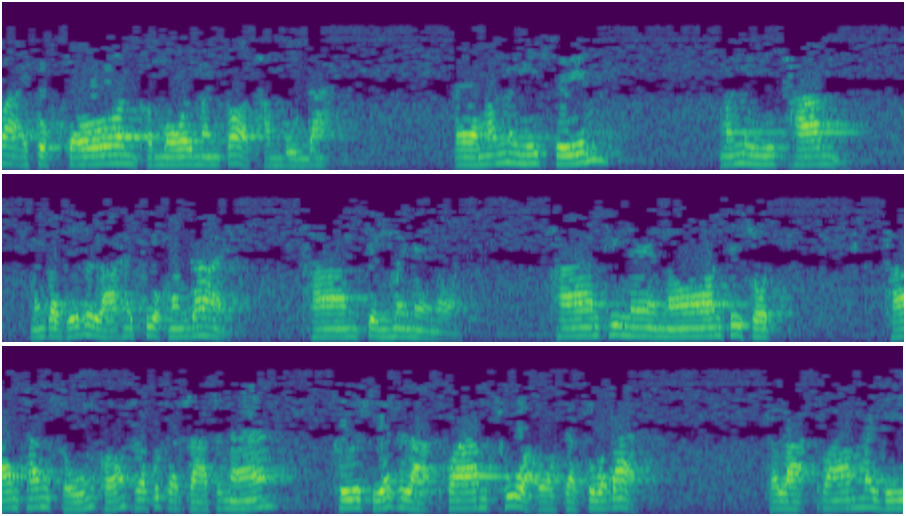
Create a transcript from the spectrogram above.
ว่าไอ้พวกโจรขโมยมันก็ทำบุญได้ แต่มันไม่มีศีล มันไม่มีธรรม มันก็เสียสละให้พวกมันได้ ทานจึงไม่แน่นอน ทานที่แน่นอนที่สุด ทานชั้นสูงของพระพุทธศาสนา คือเสียสละความชั่วออกจากตัวได้สละความไม่ดี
